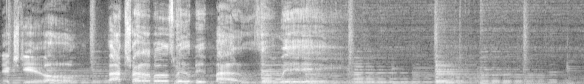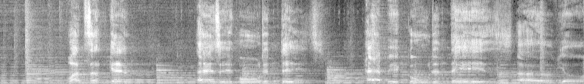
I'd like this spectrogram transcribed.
Next year, all our troubles will be miles away. Once again, as in olden days, happy golden days of yore.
